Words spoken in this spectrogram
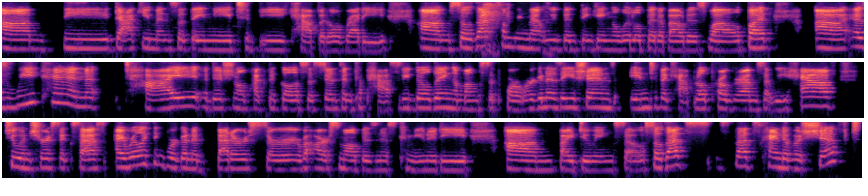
um, the documents that they need to be capital ready. Um, so that's something that we've been thinking a little bit about as well. But uh, as we can tie additional technical assistance and capacity building among support organizations into the capital programs that we have to ensure success, I really think we're going to better serve our small business community um, by doing so. So that's that's kind of a shift.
